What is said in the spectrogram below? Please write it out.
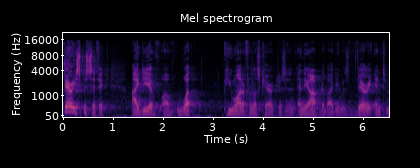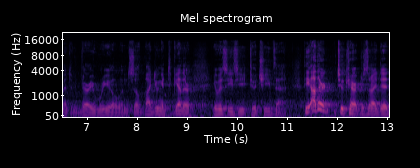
very specific idea of, of what he wanted from those characters, and, and the operative idea was very intimate and very real, and so by doing it together, it was easy to achieve that. The other two characters that I did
